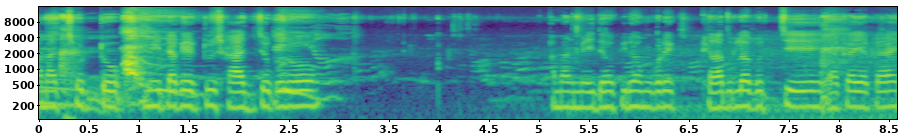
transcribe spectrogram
আমার ছোট্ট মেয়েটাকে একটু সাহায্য করো। আমার মেয়ে দেখো কীরকম করে খেলাধুলা করছে একাই একাই।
